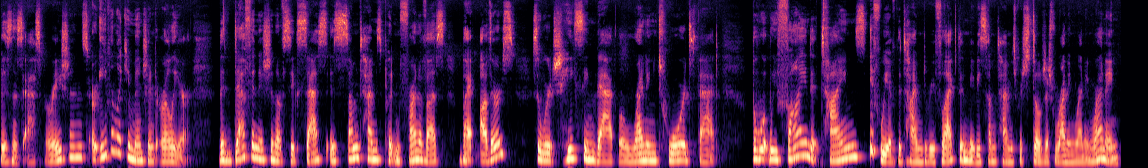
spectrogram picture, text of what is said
business aspirations, or even like you mentioned earlier, the definition of success is sometimes put in front of us by others. So we're chasing that or running towards that. But what we find at times, if we have the time to reflect, and maybe sometimes we're still just running, running, running,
